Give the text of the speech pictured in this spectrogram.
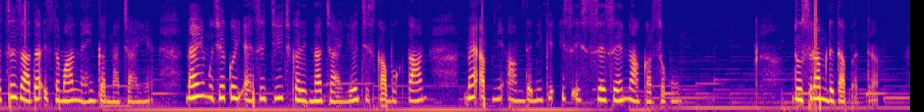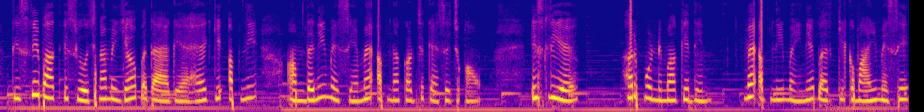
इससे ज़्यादा इस्तेमाल नहीं करना चाहिए। न ही मुझे कोई ऐसी चीज़ खरीदना चाहिए जिसका भुगतान मैं अपनी आमदनी के इस हिस्से से ना कर सकूँ। दूसरा मृदा पत्र। तीसरी बात इस योजना में यह बताया गया है कि अपनी आमदनी में से मैं अपना कर्ज कैसे चुकाऊं। इसलिए हर पूर्णिमा के दिन मैं अपनी महीने भर की कमाई में से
